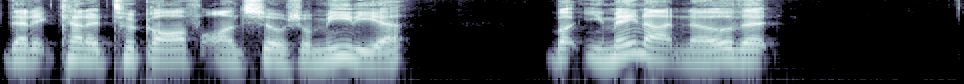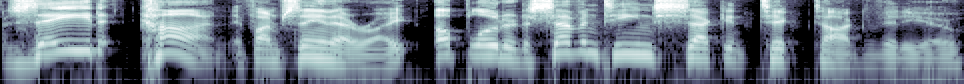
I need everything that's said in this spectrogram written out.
that it kind of took off on social media but you may not know that Zaid Khan, if I'm saying that right, uploaded a 17 second TikTok video.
